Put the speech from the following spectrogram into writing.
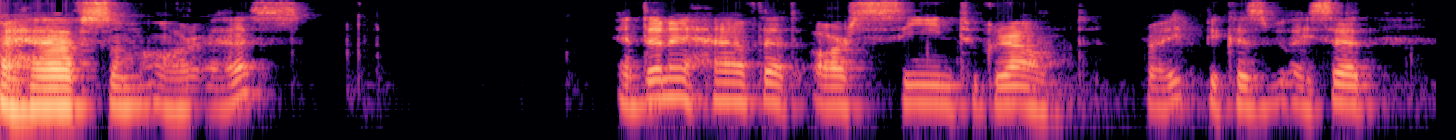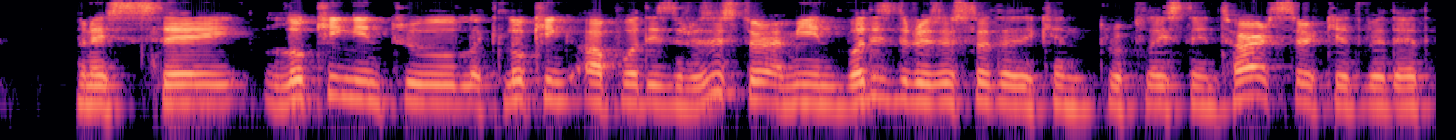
I have some RS. And then I have that R seen to ground right? Because I said when I say looking into like looking up what is the resistor, I mean what is the resistor that I can replace the entire circuit with it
